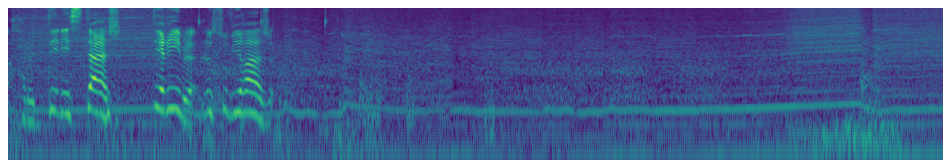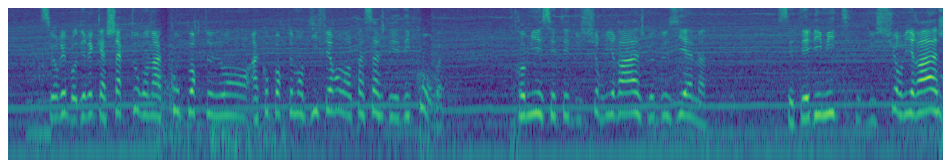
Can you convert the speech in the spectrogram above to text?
Ah, le délestage terrible, le sous-virage. C'est horrible, on dirait qu'à chaque tour on a un comportement, différent dans le passage des, des courbes. Premier c'était du survirage, le deuxième c'était limite du survirage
